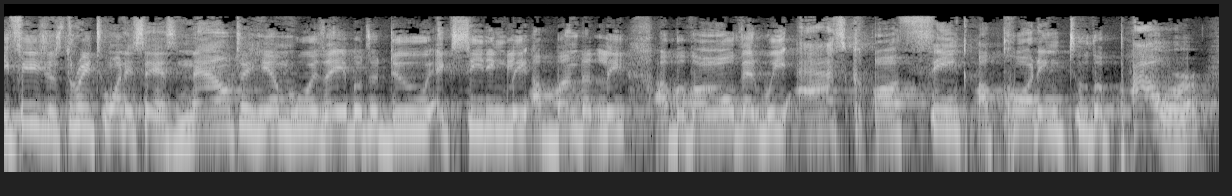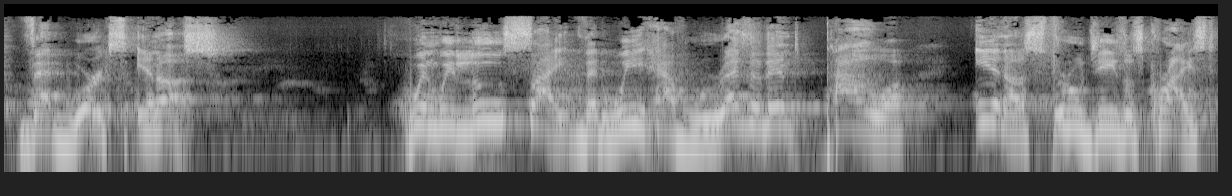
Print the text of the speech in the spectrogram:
Ephesians 3:20 says, "Now to him who is able to do exceedingly abundantly above all that we ask or think according to the power that works in us." When we lose sight that we have resident power in us through Jesus Christ,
